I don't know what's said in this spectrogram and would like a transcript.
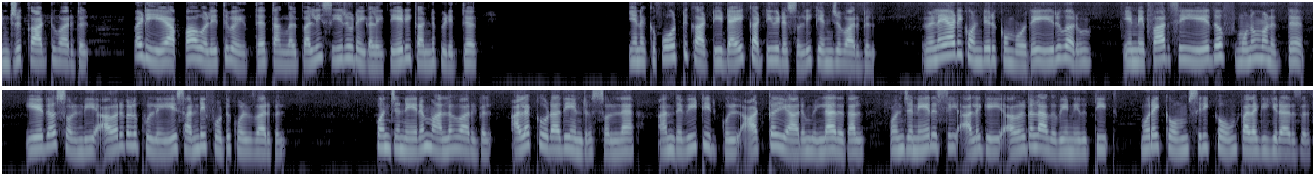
என்று காட்டுவார்கள். அப்படியே அப்பா ஒழித்து வைத்து தங்கள் பள்ளி சீருடைகளை தேடி கண்டுபிடித்து எனக்கு போட்டு காட்டி டை கட்டிவிட சொல்லி கெஞ்சுவார்கள். விளையாடி கொண்டிருக்கும் போதே இருவரும் என்னை பார்த்து ஏதோ முணுமுணுத்து ஏதோ சொல்லி அவர்களுக்குள்ளேயே சண்டை போட்டுக் கொள்வார்கள். கொஞ்ச நேரம் அழுவார்கள் அழக்கூடாது என்று சொல்ல அந்த வீட்டிற்குள் ஆட்கள் யாரும் இல்லாததால் கொஞ்ச நேரத்தில் அழுகை அவர்களாகவே நிறுத்தி முறைக்கவும் சிரிக்கவும் பழகுகிறார்கள்.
